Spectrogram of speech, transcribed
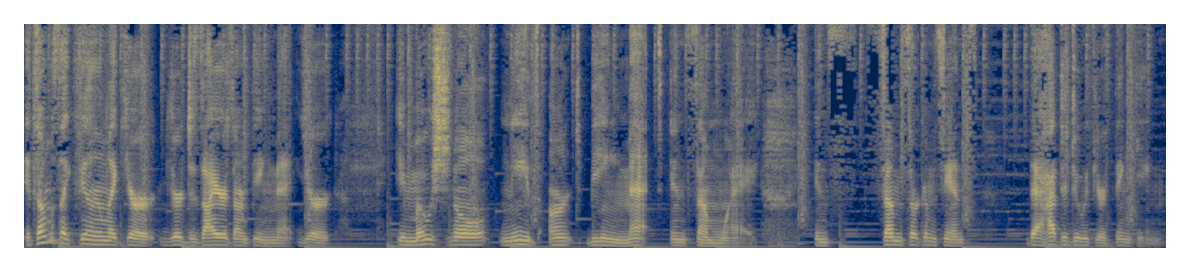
it's almost like feeling like your your desires aren't being met. Your emotional needs aren't being met in some way, in some circumstance that had to do with your thinking.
